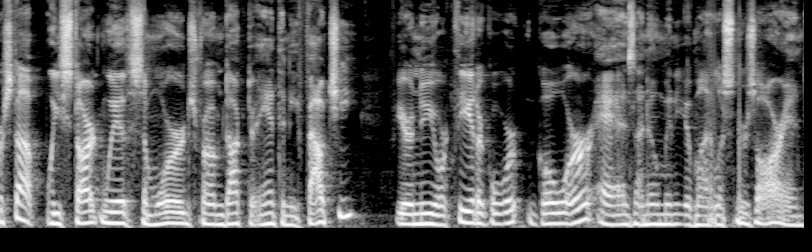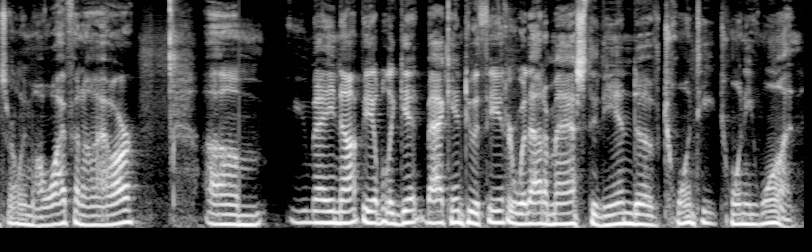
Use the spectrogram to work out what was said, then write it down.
First up, we start with some words from Dr. Anthony Fauci. If you're a New York theater goer, as I know many of my listeners are, and certainly my wife and I are, um, you may not be able to get back into a theater without a mask through the end of 2021.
